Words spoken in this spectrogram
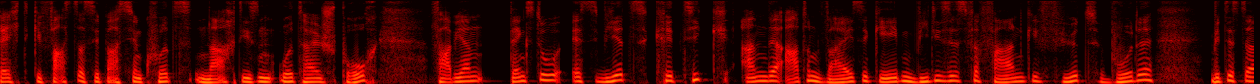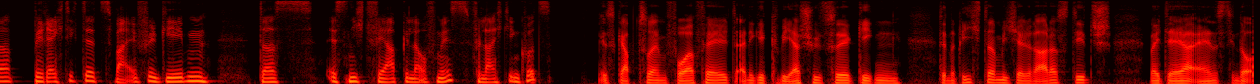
recht gefasster Sebastian Kurz nach diesem Urteilsspruch. Fabian, Denkst du, es wird Kritik an der Art und Weise geben, wie dieses Verfahren geführt wurde? Wird es da berechtigte Zweifel geben, dass es nicht fair abgelaufen ist? Vielleicht gegen kurz? Es gab zwar im Vorfeld einige Querschüsse gegen den Richter Michael Radastic, weil der ja einst in der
